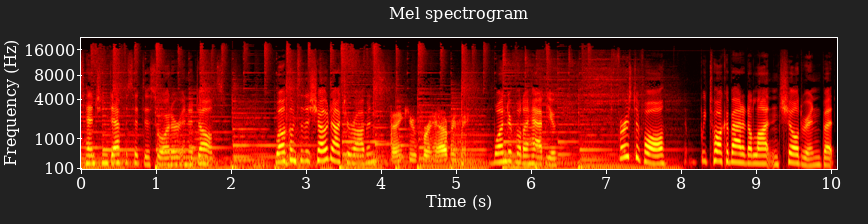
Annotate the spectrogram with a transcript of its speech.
attention deficit disorder, in adults. Welcome to the show, Dr. Robbins. Thank you for having me. Wonderful to have you. First of all, we talk about it a lot in children, but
